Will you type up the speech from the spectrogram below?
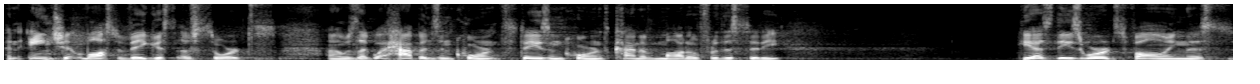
an ancient Las Vegas of sorts, uh, it was like what happens in Corinth stays in Corinth kind of motto for the city. He has these words following this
